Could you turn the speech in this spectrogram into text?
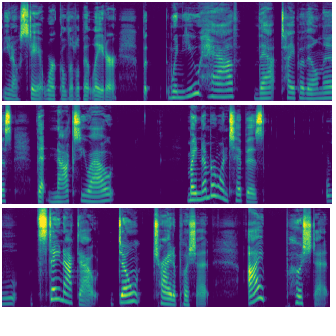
you know, stay at work a little bit later. But when you have that type of illness that knocks you out, my number one tip is stay knocked out. Don't try to push it. I pushed it.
